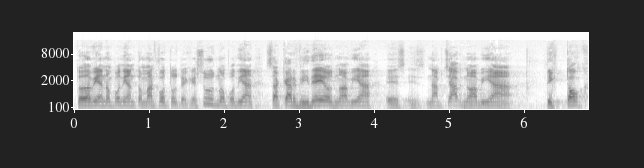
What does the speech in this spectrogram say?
todavía no podían tomar fotos de Jesús, no podían sacar videos, no había Snapchat, no había TikTok.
